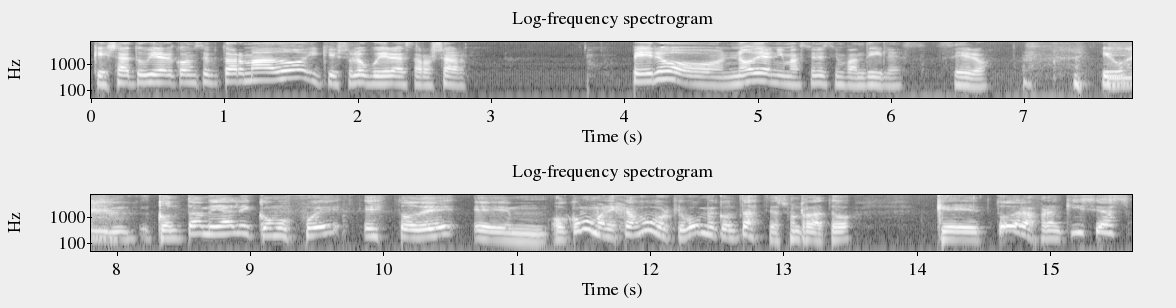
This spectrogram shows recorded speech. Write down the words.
que ya tuviera el concepto armado y que yo lo pudiera desarrollar. Pero no de animaciones infantiles, cero. Y, contame, Ale, cómo fue esto de. Em, o cómo manejás vos, porque vos me contaste hace un rato que todas las franquicias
